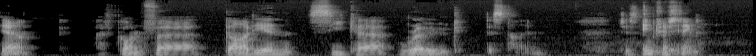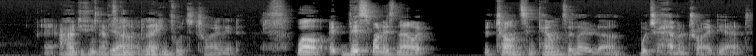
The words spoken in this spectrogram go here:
Yeah. I've gone for Guardian, Seeker, Rogue this time. Just Interesting. weird. Uh, How do you think that's yeah, going to I'm play? looking forward to trying it. Well, this one is now a, Chance Encounter Lola, which I haven't tried yet.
